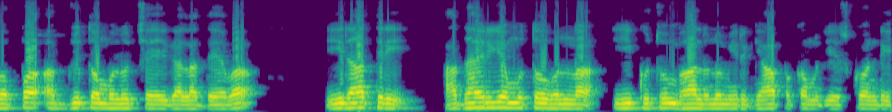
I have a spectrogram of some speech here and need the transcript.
గొప్ప అద్భుతములు చేయగల దేవ ఈ రాత్రి అధైర్యముతో ఉన్న ఈ కుటుంబాలను మీరు జ్ఞాపకం చేసుకోండి.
